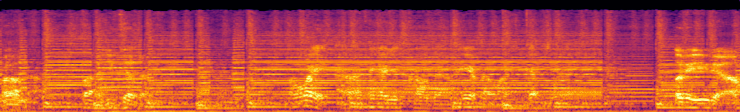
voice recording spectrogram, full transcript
Well, but you could have. Oh wait, uh, I think I just crawled down here, but I want to get to it. Look at you go.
